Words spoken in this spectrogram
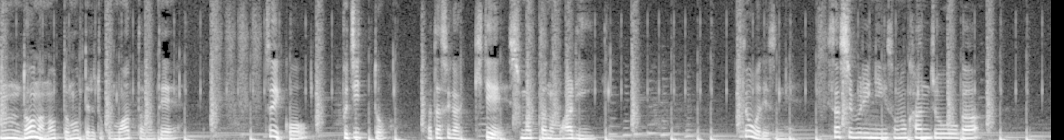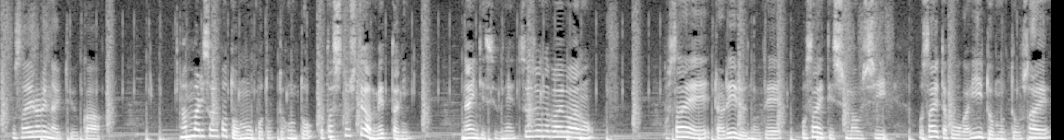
うんどうなのって思ってるとこもあったのでついこうプチッと私が来てしまったのもあり今日はですね久しぶりにその感情が抑えられないというかあんまりそういうことを思うことって本当私としてはめったにないんですよね。通常の場合はあの抑えられるので抑えてしまうし抑えた方がいいと思って抑え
